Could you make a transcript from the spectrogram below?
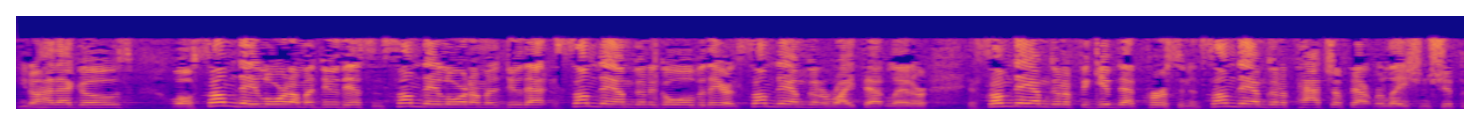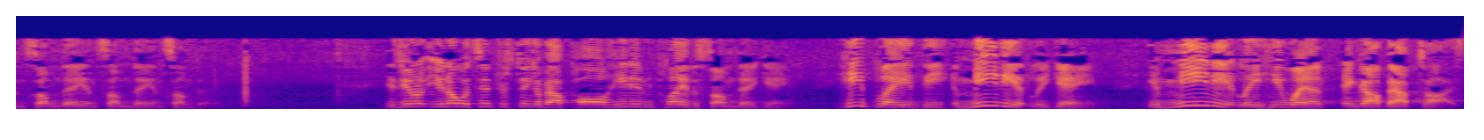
You know how that goes? Well, someday, Lord, I'm going to do this, and someday, Lord, I'm going to do that, and someday I'm going to go over there, and someday I'm going to write that letter, and someday I'm going to forgive that person, and someday I'm going to patch up that relationship, and someday, and someday, and someday. You know, you know what's interesting about Paul? He didn't play the someday game. He played the immediately game. Immediately he went and got baptized.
